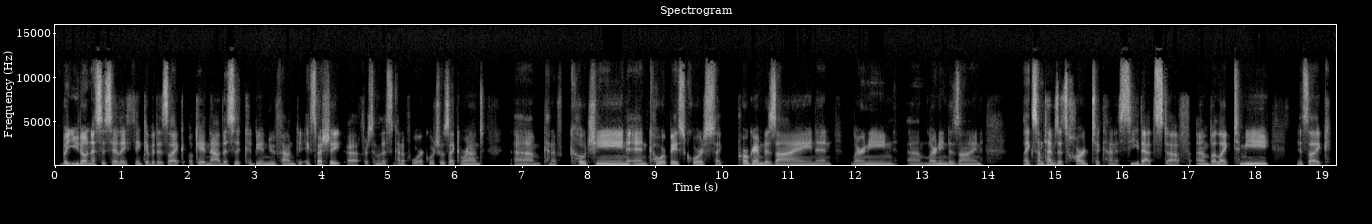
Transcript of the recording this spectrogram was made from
but you don't necessarily think of it as like okay now this could be a new found especially uh, for some of this kind of work which was like around um, kind of coaching and cohort based course like program design and learning um, learning design. Like sometimes it's hard to kind of see that stuff um, but like to me it's like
